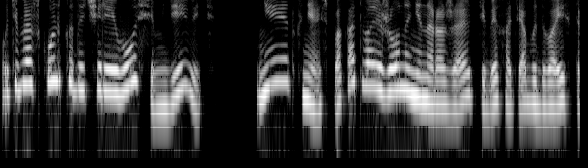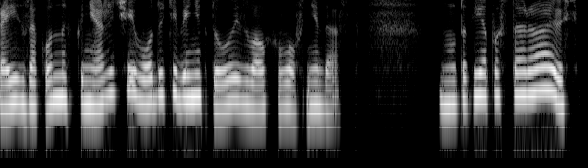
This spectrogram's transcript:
У тебя сколько дочерей? Восемь? Девять?» «Нет, князь, пока твои жены не нарожают тебе хотя бы двоих-троих законных княжичей, воду тебе никто из волхвов не даст». «Ну так я постараюсь»,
